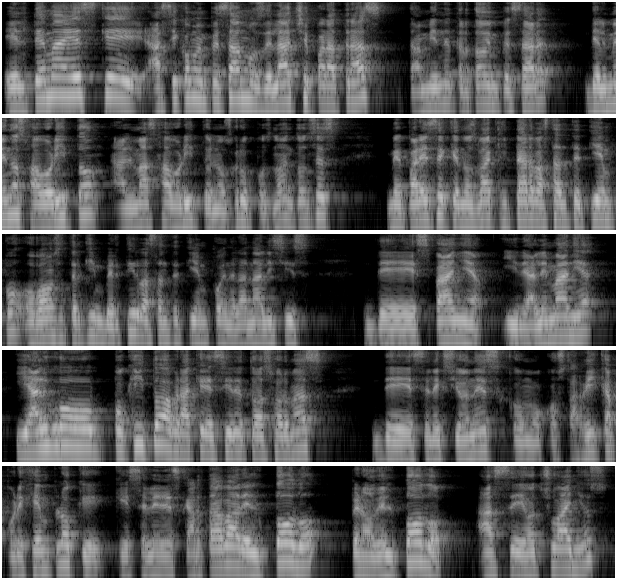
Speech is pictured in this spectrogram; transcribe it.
el tema es que así como empezamos del H para atrás, también he tratado de empezar del menos favorito al más favorito en los grupos, ¿no? Entonces, me parece que nos va a quitar bastante tiempo o vamos a tener que invertir bastante tiempo en el análisis de España y de Alemania. Y algo poquito habrá que decir de todas formas de selecciones como Costa Rica, por ejemplo, que, que se le descartaba del todo, pero del todo, hace ocho años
